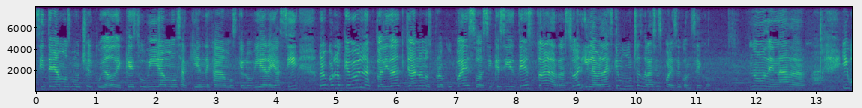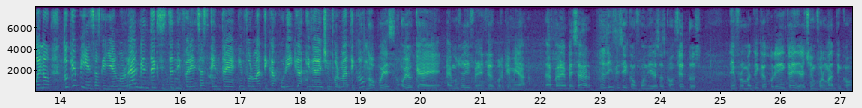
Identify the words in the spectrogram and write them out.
sí teníamos mucho el cuidado de qué subíamos, a quién dejábamos que lo viera y así. Pero por lo que veo en la actualidad ya no nos preocupa eso. Así que sí, tienes toda la razón y la verdad es que muchas gracias por ese consejo. No, de nada. Y bueno, ¿tú qué piensas, Guillermo? ¿Realmente existen diferencias entre informática jurídica y derecho informático? No, pues obvio que hay muchas diferencias porque mira, eh, para empezar, no es difícil confundir esos conceptos de informática jurídica y derecho informático.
